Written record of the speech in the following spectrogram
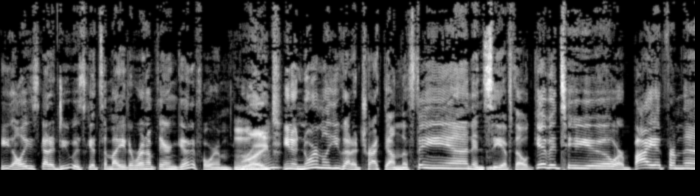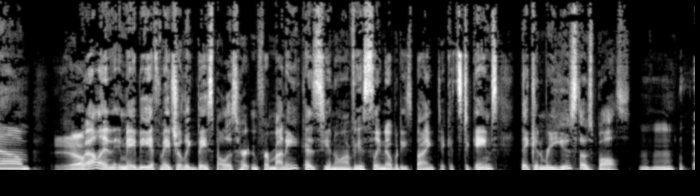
he all he's got to do is get somebody to run up there and get it for him. Mm-hmm. Right. You know, normally you got to track down the fan and see if they'll give it to you or buy it from them. Yeah. Well, and maybe if Major League Baseball is hurting for money, because, you know, obviously nobody's buying tickets to games, they can reuse those balls. Mm-hmm.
